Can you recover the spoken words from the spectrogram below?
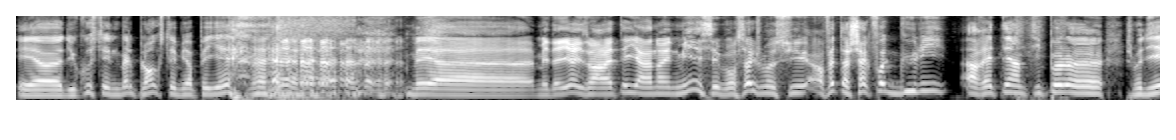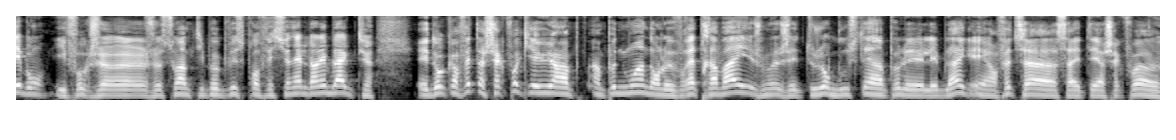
Et euh, du coup, c'était une belle planque, c'était bien payé. mais euh, mais d'ailleurs, ils ont arrêté il y a un an et demi et c'est pour ça que je me suis. En fait, à chaque fois que Gulli arrêtait un petit peu le. Je me disais, bon, il faut que je, je sois un petit peu plus professionnel dans les blagues. Tu vois. Et donc, en fait, à chaque fois qu'il y a eu un, un peu de moins dans le vrai travail, j'ai toujours boosté un peu les, les blagues. Et en fait, ça, ça a été à chaque fois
